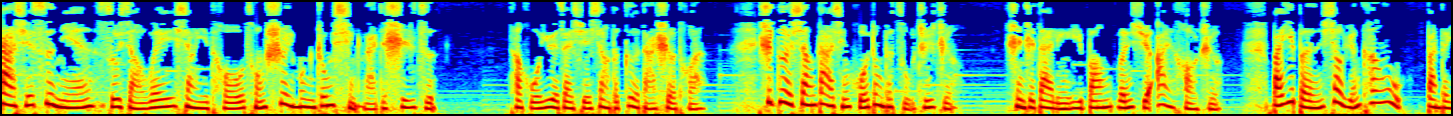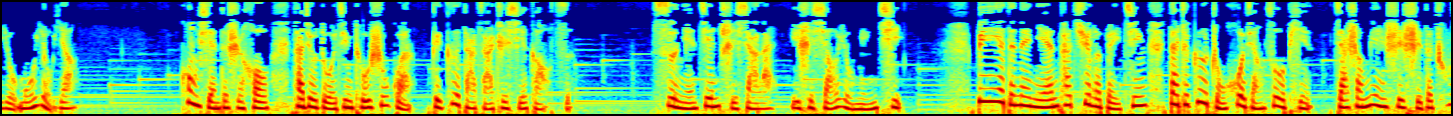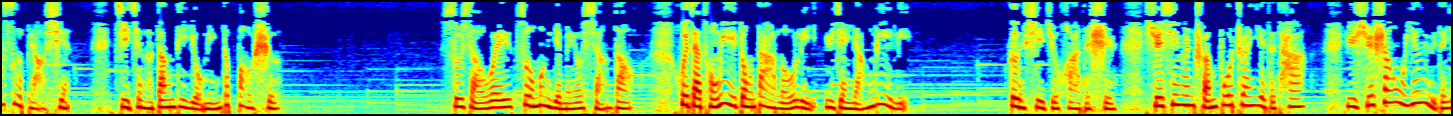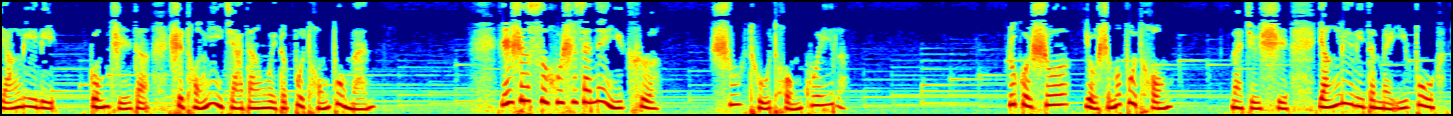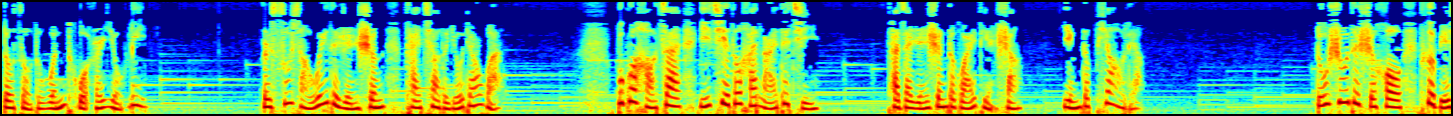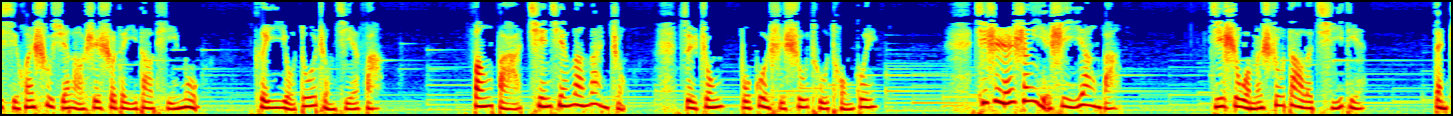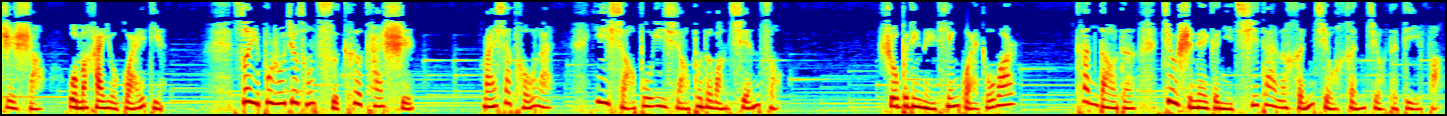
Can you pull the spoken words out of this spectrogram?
大学四年，苏小薇像一头从睡梦中醒来的狮子。她活跃在学校的各大社团，是各项大型活动的组织者，甚至带领一帮文学爱好者，把一本校园刊物办得有模有样。空闲的时候，他就躲进图书馆给各大杂志写稿子。四年坚持下来，已是小有名气。毕业的那年，他去了北京，带着各种获奖作品，加上面试时的出色表现。挤进了当地有名的报社。苏小薇做梦也没有想到，会在同一栋大楼里遇见杨丽丽。更戏剧化的是，学新闻传播专业的她，与学商务英语的杨丽丽，公职的是同一家单位的不同部门。人生似乎是在那一刻，殊途同归了。如果说有什么不同，那就是杨丽丽的每一步都走得稳妥而有力。而苏小薇的人生开窍的有点晚，不过好在一切都还来得及。她在人生的拐点上赢得漂亮。读书的时候特别喜欢数学老师说的一道题目，可以有多种解法，方法千千万万种，最终不过是殊途同归。其实人生也是一样吧，即使我们输到了起点，但至少我们还有拐点。所以，不如就从此刻开始，埋下头来，一小步一小步的往前走。说不定哪天拐个弯，看到的就是那个你期待了很久很久的地方。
